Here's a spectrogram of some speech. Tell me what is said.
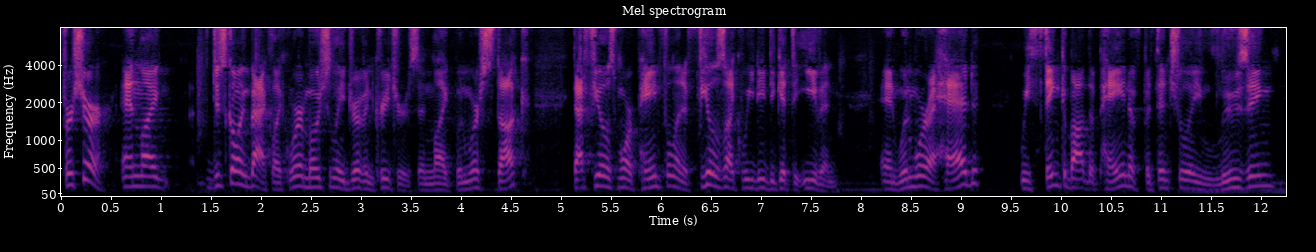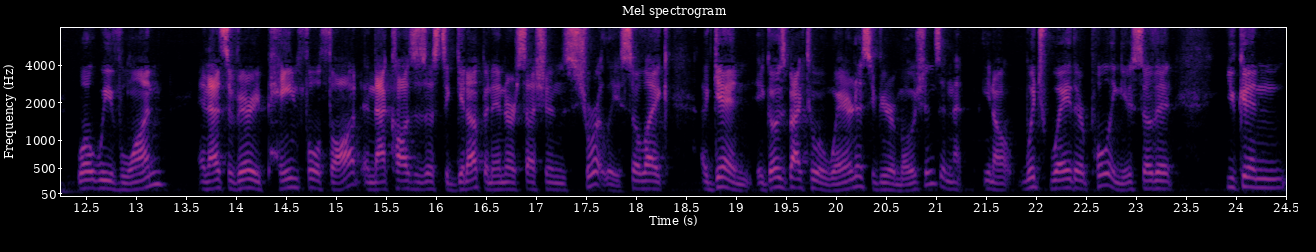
For sure. And like just going back like we're emotionally driven creatures. And like when we're stuck that feels more painful and it feels like we need to get to even. And when we're ahead we think about the pain of potentially losing what we've won and that's a very painful thought and that causes us to get up and end our sessions shortly. So like again it goes back to awareness of your emotions and you know which way they're pulling you so that you can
